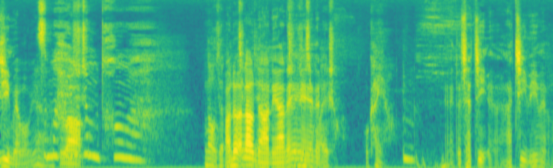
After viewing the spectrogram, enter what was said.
ကြည့်မယ်ပေါ့ဗျာ 怎么 သူ 还 က 是这么痛啊？那我再 ဘာ 帮你 လို့ 检 အဲ့လောက် 查 နာနေရလဲ 是不是小 တဲ့ 白也伤了？我看一眼啊。 အဲတစ်ချက်ကြည့်မယ်ငါကြည့်ပေးမယ်ပါ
